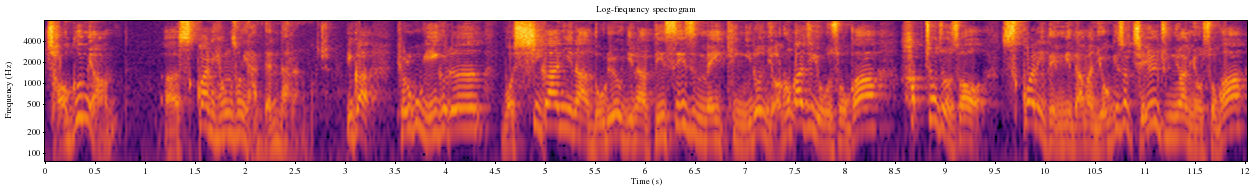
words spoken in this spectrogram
적으면 어, 습관이 형성이 안 된다는 거죠. 그러니까 결국 이 글은 뭐 시간이나 노력이나 decision making 이런 여러 가지 요소가 합쳐져서 습관이 됩니다만 여기서 제일 중요한 요소가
